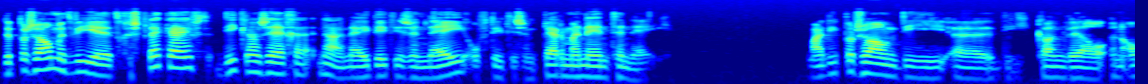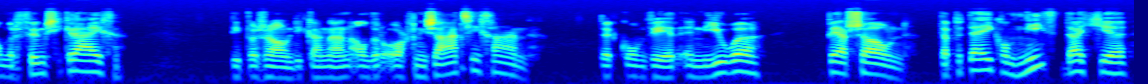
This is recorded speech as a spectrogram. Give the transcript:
de persoon met wie je het gesprek heeft, die kan zeggen, nou nee, dit is een nee of dit is een permanente nee. Maar die persoon die, uh, die kan wel een andere functie krijgen. Die persoon die kan naar een andere organisatie gaan. Er komt weer een nieuwe persoon. Dat betekent niet dat je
